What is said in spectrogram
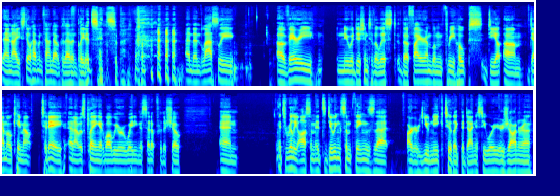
and I still haven't found out because I haven't played it since. But, um, and then lastly, a very new addition to the list, the Fire Emblem Three Hopes DL, um, demo came out today, and I was playing it while we were waiting to set up for the show, and it's really awesome. It's doing some things that are unique to like the Dynasty Warrior genre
